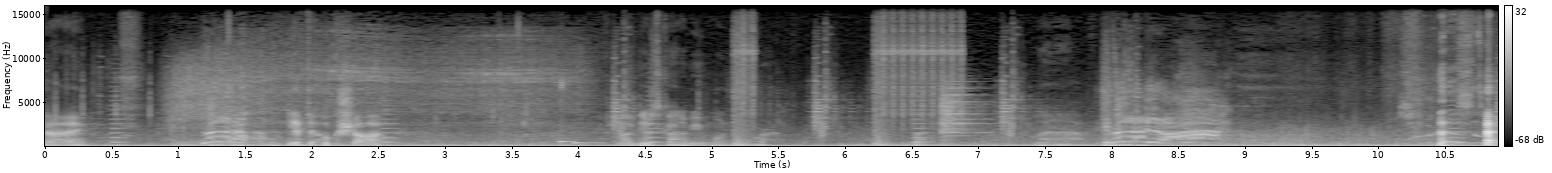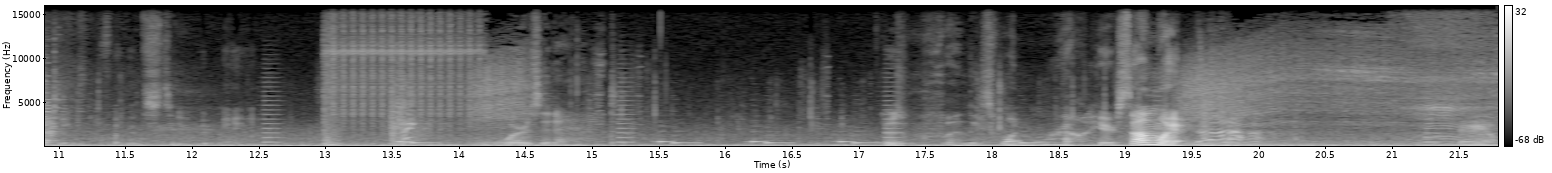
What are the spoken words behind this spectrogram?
Okay. You have to hook shot. I feel like there's gotta be one more. Left. Left. Fucking stupid. Fucking stupid, man. Where's it at? There's at least one more out here somewhere. Damn.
